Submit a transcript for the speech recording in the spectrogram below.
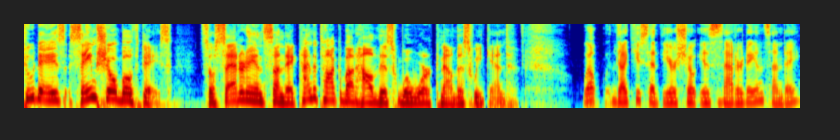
two days, same show both days. So Saturday and Sunday. Kind of talk about how this will work now this weekend. Well, like you said, the air show is Saturday and Sunday.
